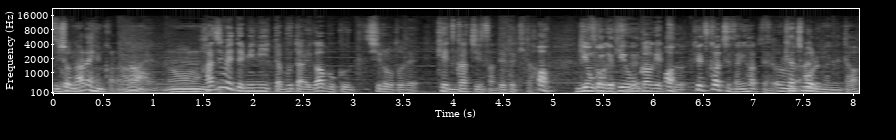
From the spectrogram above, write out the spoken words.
一緒になれへんからな。んな。うん。初めて見に行った舞台が僕素人でケツカッチンさん出てきた。あ祇園か月そう祇月。あケツカッチンさんいはったん。やうん。キャッチボールのネタ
